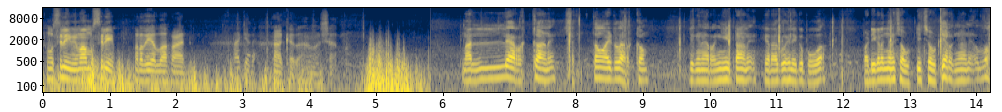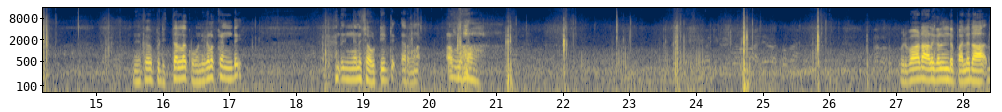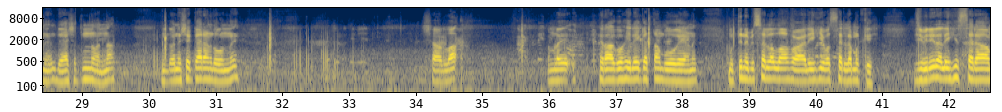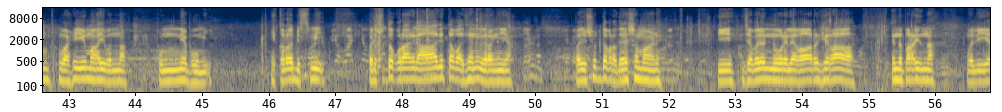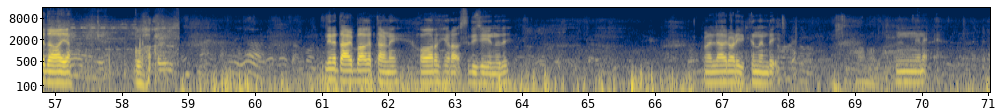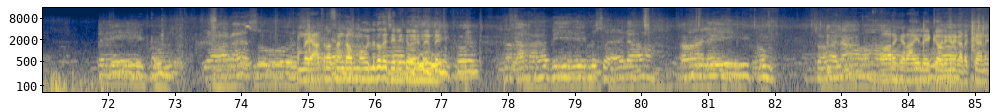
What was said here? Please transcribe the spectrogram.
مسلم إمام مسلم رضي الله عنه هكذا هكذا ما شاء الله നല്ല ഇറക്കാണ്. ശക്തമായിട്ടുള്ള ഇറക്കം. ഇതിങ്ങനെ ഇറങ്ങിയിട്ടാണ് ഹിറാ ഗുഹയിലേക്ക് പോവുക. പടികളിങ്ങനെ ചവിട്ടി ചവിട്ടി ഇറങ്ങാണ്. അല്ലോ നിങ്ങൾക്ക് പിടിത്തുള്ള കോണികളൊക്കെ ഉണ്ട്. അതിങ്ങനെ ചവിട്ടിയിട്ട് ഇറങ്ങണം. അല്ലാ ഒരുപാട് ആളുകളുണ്ട്. പല ദാ- ദേശത്തു നിന്ന് വന്ന ഇന്തോനേഷ്യക്കാരാണ് തോന്നുന്നത് നമ്മൾ ഹിറാ ഗുഹയിലേക്ക് എത്താൻ പോവുകയാണ്. മുത്ത് നബി സല്ലല്ലാഹു അലൈഹി വസല്ലമക്ക് ജിബിരിൽ അലഹിസ്സലാം വഴിയുമായി വന്ന പുണ്യഭൂമി. ഇക്ര ബിസ്മി. പരിശുദ്ധ ഖുറാനിൽ ആദ്യത്തെ വചനം ഇറങ്ങിയ പരിശുദ്ധ പ്രദേശമാണ് ഈ ജബലന്നൂറിലെ ഹിറ എന്ന് പറയുന്ന വലിയതായ ഗുഹ. ഇതിന്റെ താഴ്ഭാഗത്താണ് ഹിറ സ്ഥിതി ചെയ്യുന്നത്. നമ്മളെല്ലാവരും അവിടെ ഇരിക്കുന്നുണ്ട്. ഇങ്ങനെ. നമ്മുടെ യാത്രാ സംഘം മൗല്യതൊക്കെ ചെല്ലിട്ട് വരുന്നുണ്ട്. ഗാർ ഹിറായിലേക്ക് അവരിങ്ങനെ കിടക്കാണ്.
